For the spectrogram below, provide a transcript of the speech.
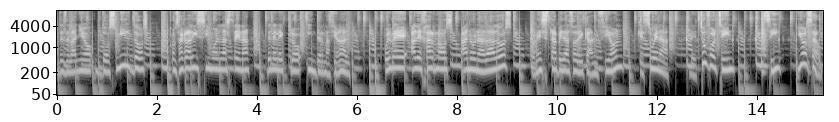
desde el año 2002, consagradísimo en la escena del electro internacional. Vuelve a dejarnos anonadados con esta pedazo de canción que suena de 214, See Yourself.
